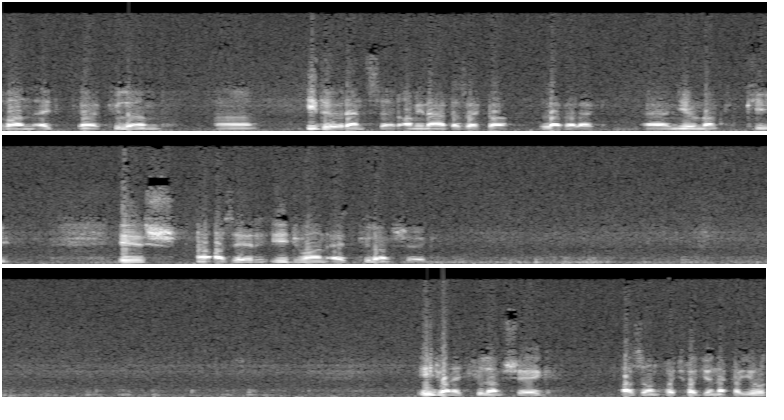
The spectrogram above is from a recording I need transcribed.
van egy külön uh, időrendszer, amin át ezek a levelek uh, nyílnak ki. És uh, azért így van egy különbség. Így van egy különbség azon, hogy hogy jönnek a jó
